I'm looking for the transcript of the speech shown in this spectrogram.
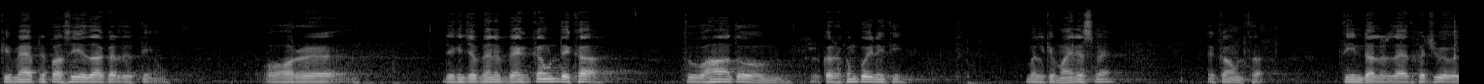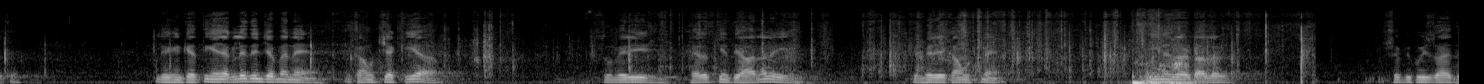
کہ میں اپنے پاس ہی ادا کر دیتی ہوں۔ اور لیکن جب میں نے بینک اکاؤنٹ دیکھا تو وہاں تو رقم کوئی نہیں تھی، بلکہ مائنس میں اکاؤنٹ تھا۔ تین ڈالر زائد خرچ ہوئے ہوئے تھے۔ لیکن کہتی ہیں، اگلے دن جب میں نے اکاؤنٹ چیک کیا تو میری حیرت کی انتہا نہ رہی کہ میرے اکاؤنٹ میں تین ہزار ڈالر سے بھی کوئی زائد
